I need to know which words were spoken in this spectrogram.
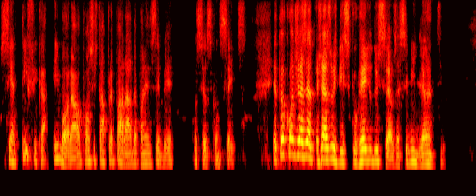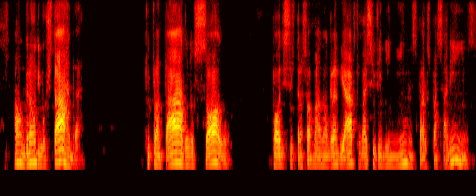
científica e moral possa estar preparada para receber os seus conceitos. Então, quando Jesus disse que o reino dos céus é semelhante a um grão de mostarda, que plantado no solo pode se transformar numa grande árvore que vai servir de ninhos para os passarinhos.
